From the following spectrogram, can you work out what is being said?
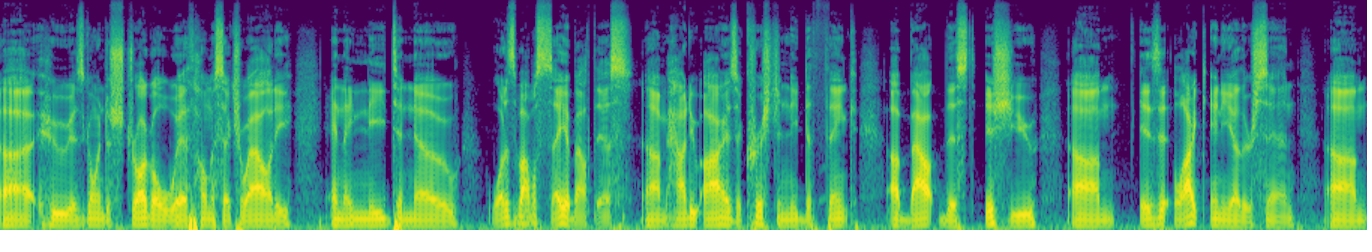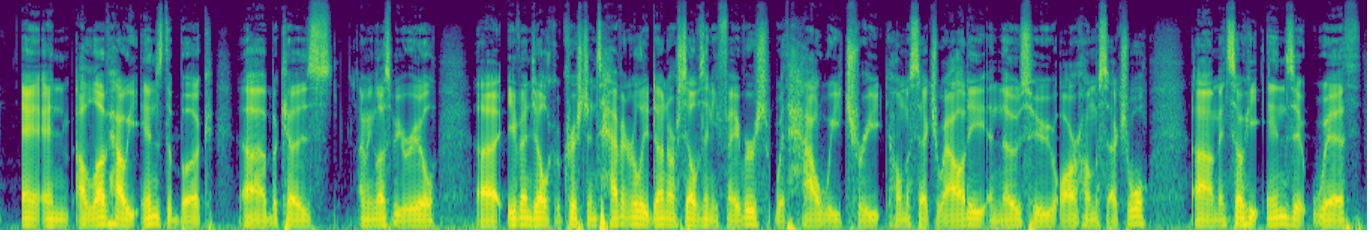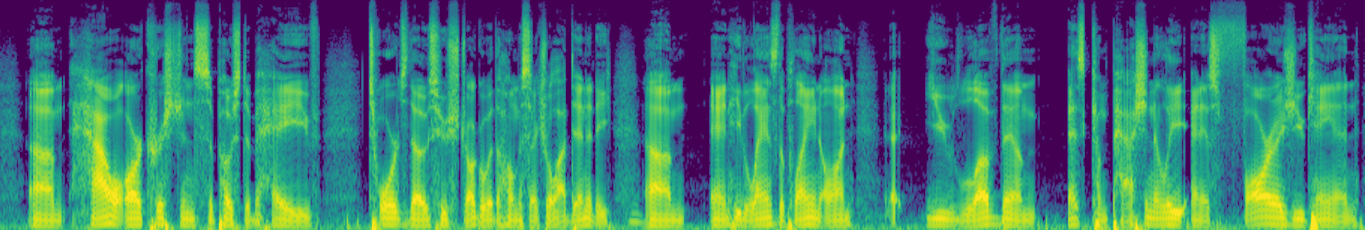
uh, who is going to struggle with homosexuality and they need to know what does the Bible say about this? Um, how do I, as a Christian, need to think about this issue? Um, is it like any other sin? Um, and, and I love how he ends the book uh, because, I mean, let's be real. Uh, evangelical Christians haven't really done ourselves any favors with how we treat homosexuality and those who are homosexual. Um, and so he ends it with um, how are Christians supposed to behave towards those who struggle with a homosexual identity? Um, and he lands the plane on uh, you love them as compassionately and as far as you can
